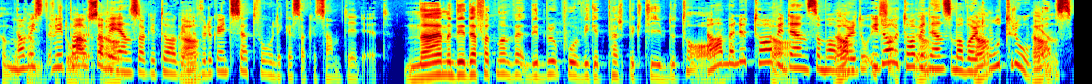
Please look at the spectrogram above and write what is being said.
ja, visst, vi pausar vid ja. en sak i taget ja. nu, för du kan inte säga två olika saker samtidigt. Nej, men det är därför att man, det beror på vilket perspektiv du tar. Ja, men nu tar vi den som har varit, idag tar vi den som har varit otrogens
